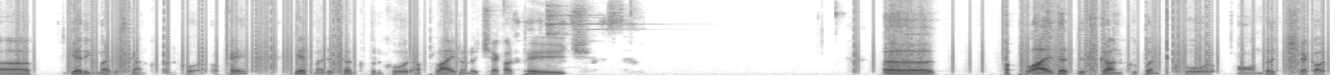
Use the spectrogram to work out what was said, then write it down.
uh, getting my discount coupon code okay? Get my discount coupon code applied on the checkout page. Uh, apply that discount coupon code on the checkout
